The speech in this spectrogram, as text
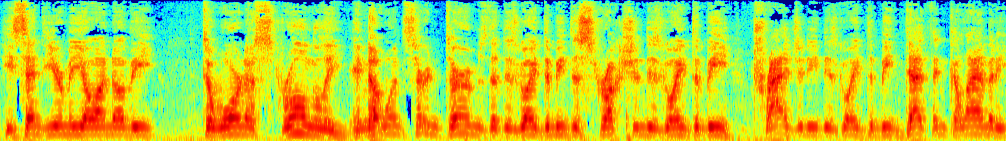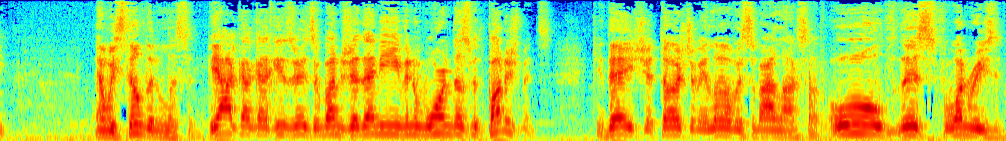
he sent Yirmiyahu Navi to warn us strongly, in no uncertain terms, that there's going to be destruction, there's going to be tragedy, there's going to be death and calamity. And we still didn't listen. Then he even warned us with punishments. All this for one reason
